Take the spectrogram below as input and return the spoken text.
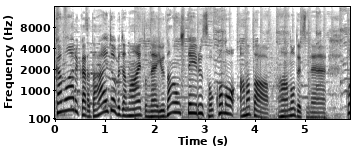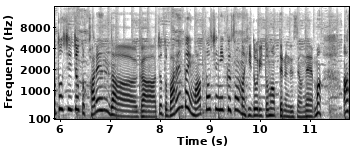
日もあるから大丈夫じゃないとね油断しているそこのあなた。あのですね今年ちょっとカレンダーがちょっとバレンタイン渡しにくそうな日取りとなってるんですよね。まあ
